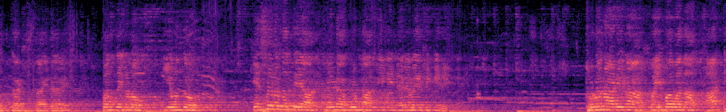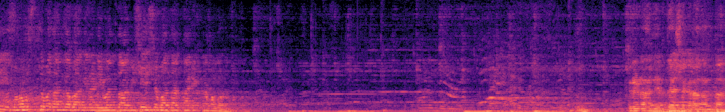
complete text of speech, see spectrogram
ಉದ್ಘಾಟಿಸ್ತಾ ಇದ್ದಾರೆ. ಸ್ಪರ್ಧೆಗಳು ಈ ಒಂದು ಕೆಸರುಗದ್ದೆಯ ಕ್ರೀಡಾಕೂಟ ಇಲ್ಲಿ ನೆರವೇರಲಿಕ್ಕಿದೆ. ತುಳುನಾಡಿನ ವೈಭವದ ಆಟಿ ಮಹೋತ್ಸವದ ಅಂಗವಾಗಿ ನಡೆಯುವಂತಹ ವಿಶೇಷವಾದ ಕಾರ್ಯಕ್ರಮಗಳು. ಕ್ರೀಡಾ ನಿರ್ದೇಶಕರಾದಂತಹ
